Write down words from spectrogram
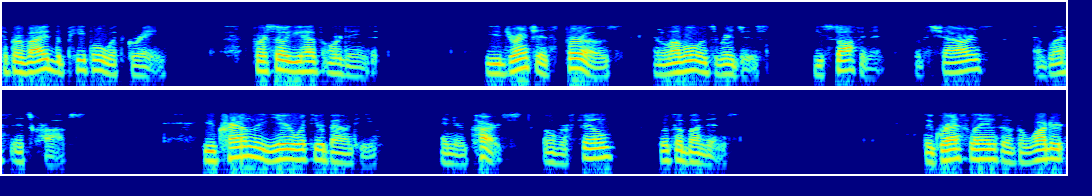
to provide the people with grain, for so you have ordained it. You drench its furrows and level its ridges. You soften it with showers and bless its crops. You crown the year with your bounty, and your carts overfilled with abundance. The grasslands of the water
